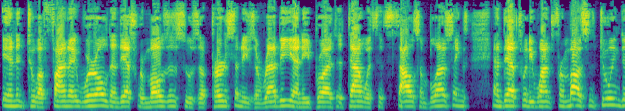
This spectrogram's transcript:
into a finite world, and that's where Moses, who's a person, he's a Rebbe, and he brought it down with his thousand blessings, and that's what he wants from us, is doing the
